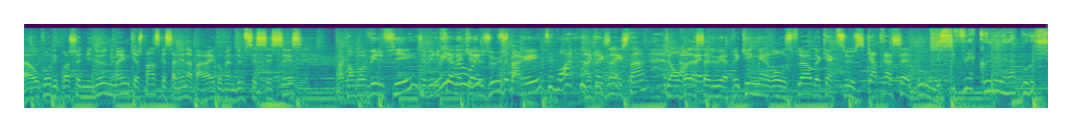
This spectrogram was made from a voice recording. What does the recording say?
euh, au cours des prochaines minutes, même que je pense que ça vient d'apparaître au 22666. Fait qu'on va vérifier. J'ai vérifié Oui, avec oui, oui. euh, Juge. Paré C'est moi. en quelques instants. Puis on va la saluer après King Melrose, Fleur de Cactus, 4 à 7, boum. Sifflet collé à la bouche.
